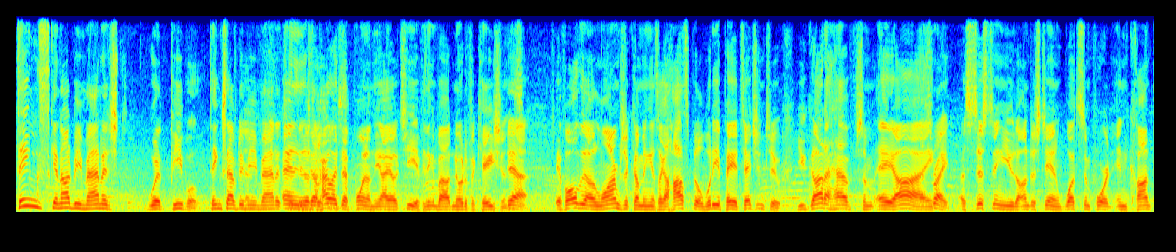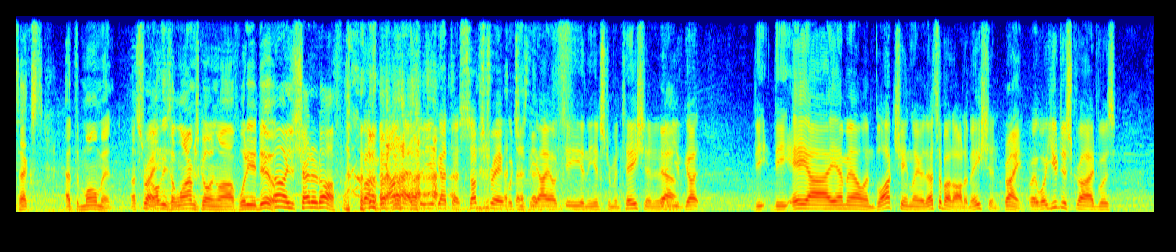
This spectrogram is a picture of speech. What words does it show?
things cannot be managed with people. Things have to yeah. be managed and with And to highlight that point on the IoT, if you think about notifications, yeah if all the alarms are coming it's like a hospital, what do you pay attention to? You got to have some AI right. assisting you to understand what's important in context at the moment. That's right. all these alarms going off, what do you do? No, you shut it off. well, beyond that, so you've got the substrate, which is the IoT and the instrumentation, and yeah. then you've got the, the AI, ML, and blockchain layer, that's about automation. Right. right. What you described was,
